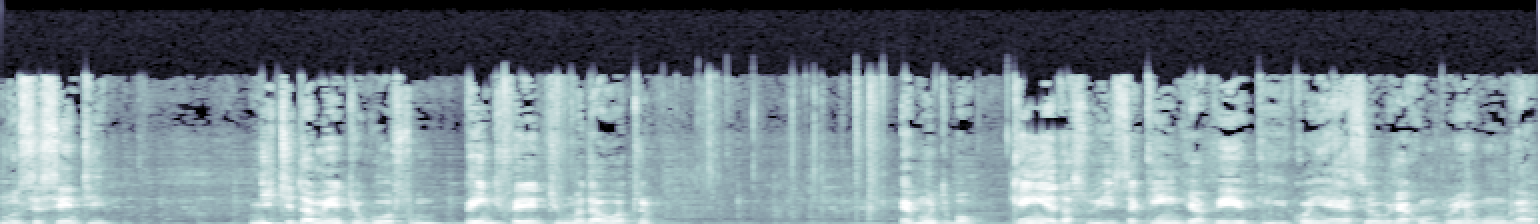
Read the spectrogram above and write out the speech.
Você sente nitidamente o gosto bem diferente uma da outra. É muito bom. Quem é da Suíça, quem já veio aqui, conhece ou já comprou em algum lugar,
